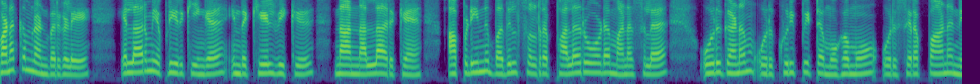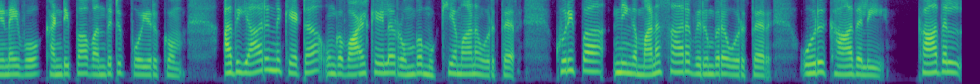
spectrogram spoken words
வணக்கம் நண்பர்களே எல்லாரும் எப்படி இருக்கீங்க? இந்த கேள்விக்கு நான் நல்லா இருக்கேன் அப்படின்னு பதில் சொல்ற பலரோட மனசுல ஒரு கணம் ஒரு குறிப்பிட்ட முகமோ ஒரு சிறப்பான நினைவோ கண்டிப்பா வந்துட்டு போயிருக்கும். அது யாருன்னு கேட்டா உங்க வாழ்க்கையில ரொம்ப முக்கியமான ஒருத்தர். குறிப்பா நீங்க மனசார விரும்புற ஒருத்தர் ஒரு காதலி. காதல்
